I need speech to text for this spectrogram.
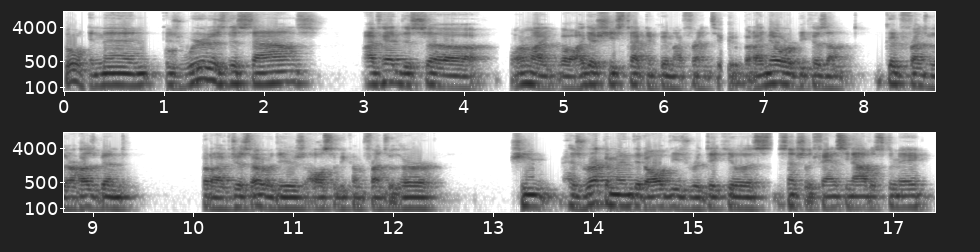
cool. And then, as weird as this sounds, I've had this. Uh, one of my, well, I guess she's technically my friend too, but I know her because I'm good friends with her husband. But I've just over the years also become friends with her. She has recommended all these ridiculous, essentially fantasy novels to me.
